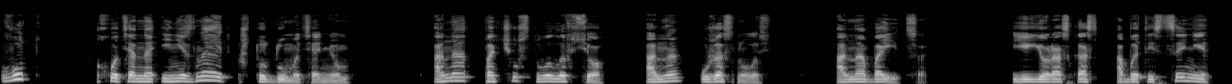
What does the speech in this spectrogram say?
Вот хоть она и не знает, что думать о нем. Она почувствовала все, она ужаснулась, она боится. Ее рассказ об этой сцене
